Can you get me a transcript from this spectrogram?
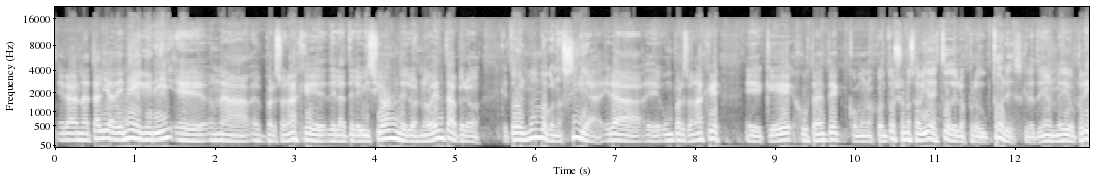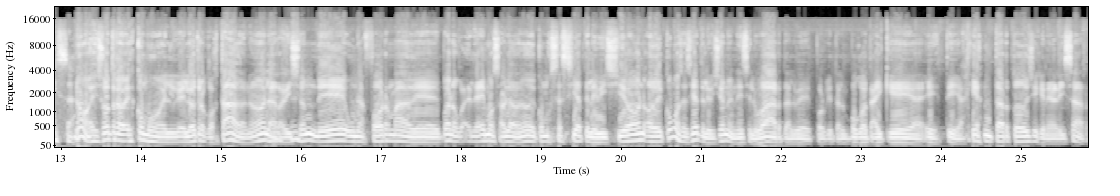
Era Natalia de Negri, eh, una personaje de la televisión de los 90, pero que todo el mundo conocía. Era eh, un personaje eh, que justamente, como nos contó, yo no sabía esto de los productores, que la tenían medio presa. No, es otro, es como el, el otro costado, ¿no? La revisión de una forma de, bueno, hemos hablado, ¿no? De cómo se hacía televisión o de cómo se hacía televisión en ese lugar, tal vez, porque tampoco hay que este, todo eso y generalizar. Pero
